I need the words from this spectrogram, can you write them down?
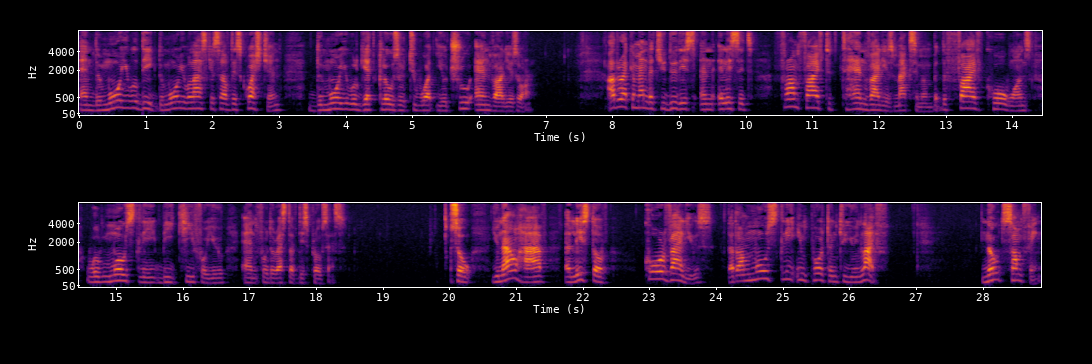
And the more you will dig, the more you will ask yourself this question, the more you will get closer to what your true end values are. I'd recommend that you do this and elicit from 5 to 10 values maximum, but the 5 core ones will mostly be key for you and for the rest of this process. So, you now have a list of core values that are mostly important to you in life. Note something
